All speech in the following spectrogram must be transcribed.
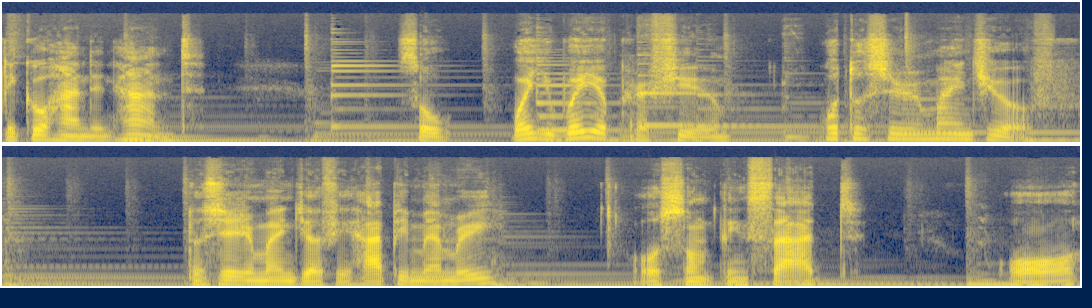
they go hand in hand. So, when you wear your perfume, what does it remind you of? Does it remind you of a happy memory or something sad? Or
